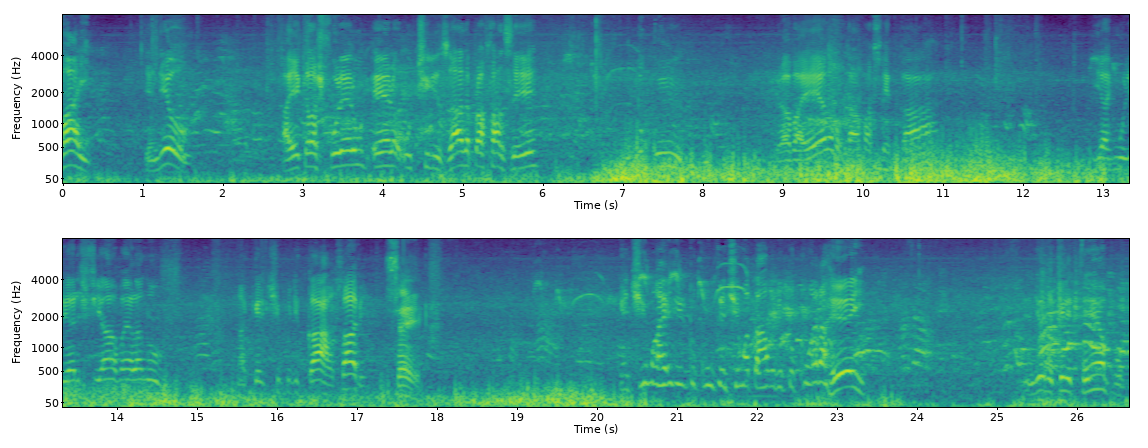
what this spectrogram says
vai, entendeu? Aí aquelas folhas eram, eram utilizadas para fazer. Tirava ela, botava para secar. E as mulheres fiavam ela no, naquele tipo de carro, sabe? Sei. Quem tinha uma rede de tucum, quem tinha uma tarrafa de tucum era rei. Entendeu? Naquele tempo.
